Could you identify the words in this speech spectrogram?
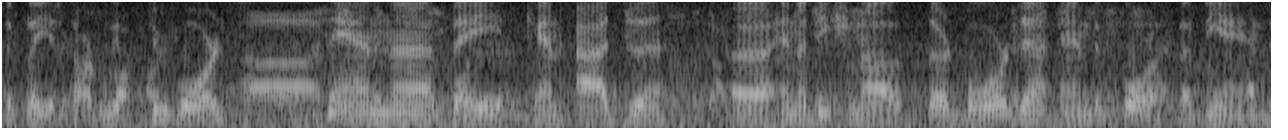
the players start with two boards. Then uh, they can add uh, an additional third board and the fourth at the end.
